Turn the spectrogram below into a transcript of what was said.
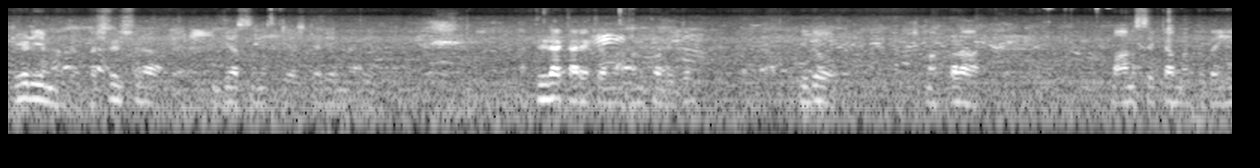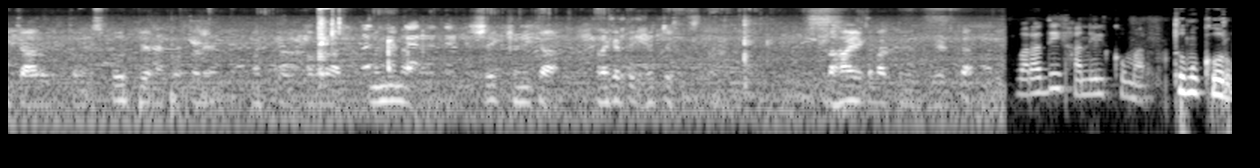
ಸ್ಟೇಡಿಯಂ ಇದೆ. ಬಸವೇಶ್ವರ ವಿದ್ಯಾಸಂಸ್ಥೆಯ ಸ್ಟೇಡಿಯಂನಲ್ಲಿ ಕ್ರೀಡಾ ಕಾರ್ಯಕ್ರಮ ಹಮ್ಮಿಕೊಂಡಿದ್ದು. ಇದು ಮಕ್ಕಳ ಮಾನಸಿಕ ಮತ್ತು ದೈಹಿಕ ಆರೋಗ್ಯಕ್ಕೆ ಒಂದು ಸ್ಫೂರ್ತಿಯನ್ನು ಕೊಡ್ತದೆ ಮತ್ತು ಅವರ ಮುಂದಿನ ಶೈಕ್ಷಣಿಕ ಪ್ರಗತಿಗೆ ಹೆಚ್ಚು ಸಹಾಯಕವಾಗ್ತದೆ ಅಂತ ಹೇಳ್ತಾ ವರದಿ ಅನಿಲ್ ಕುಮಾರ್. ತುಮಕೂರು.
